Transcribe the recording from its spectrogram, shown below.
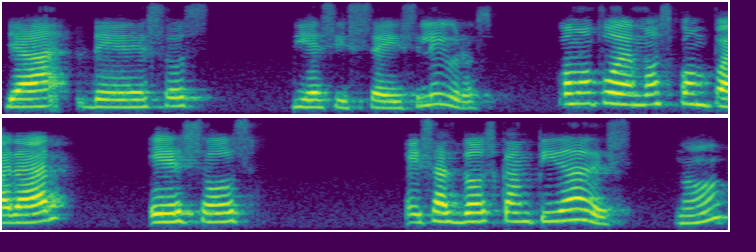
ya de esos 16 libros. ¿Cómo podemos comparar esos, esas dos cantidades? ¿no?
